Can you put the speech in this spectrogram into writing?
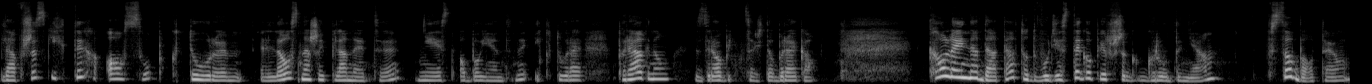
dla wszystkich tych osób, którym los naszej planety nie jest obojętny i które pragną zrobić coś dobrego. Kolejna data to 21 grudnia. W sobotę,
